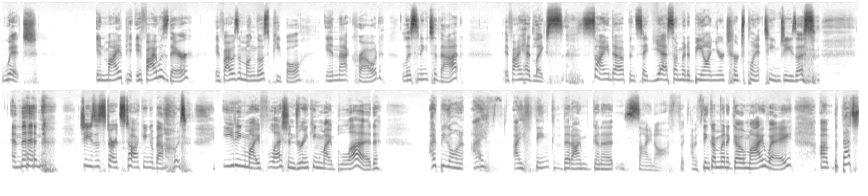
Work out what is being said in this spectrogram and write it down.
which, in my opinion, if I was there, if I was among those people in that crowd listening to that, if I had like s- signed up and said, Yes, I'm going to be on your church plant team, Jesus, and then Jesus starts talking about eating my flesh and drinking my blood, I'd be going, I, I think that I'm gonna sign off. I think I'm gonna go my way. Um, but that's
